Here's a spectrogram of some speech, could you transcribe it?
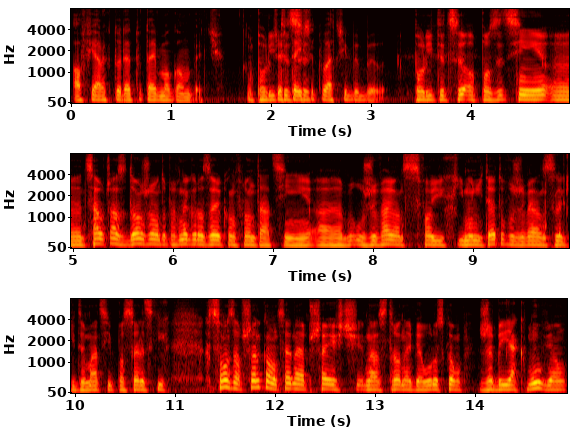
ofiar, które tutaj mogą być. Czy w tej Politycy, sytuacji by były? politycy opozycji e, cały czas dążą do pewnego rodzaju konfrontacji, e, używając swoich immunitetów, używając legitymacji poselskich, chcą za wszelką cenę przejść na stronę białoruską, żeby, jak mówią,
